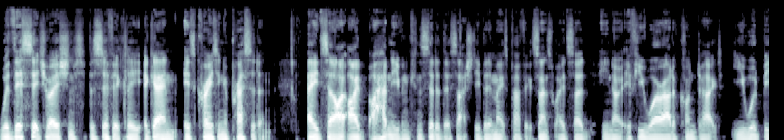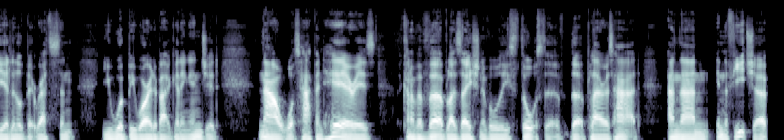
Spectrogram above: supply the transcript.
with this situation specifically, again, it's creating a precedent. Ade said, I, I, I, hadn't even considered this actually, but it makes perfect sense. What Ade said, you know, if you were out of contract, you would be a little bit reticent. You would be worried about getting injured. Now, what's happened here is kind of a verbalization of all these thoughts that, that a player has had. And then in the future,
